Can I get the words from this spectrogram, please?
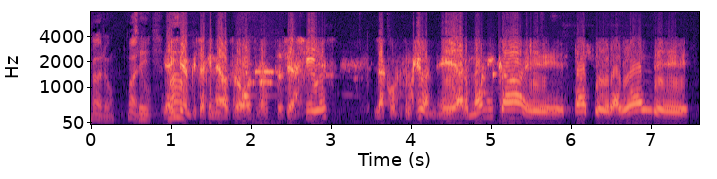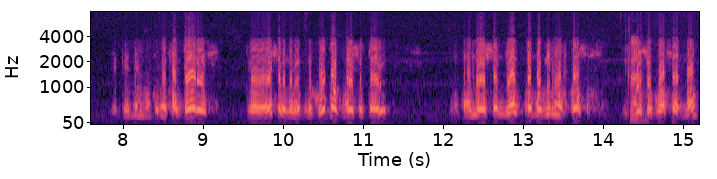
Claro, bueno. Y ahí se empieza a generar otro, otro. Entonces así es la construcción, eh, armónica, eh, espacio, gradual, eh, depende de un montón de factores eso es lo que me preocupa, por eso estoy tratando de sondear cómo vienen las cosas y qué se puede hacer, ¿no?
